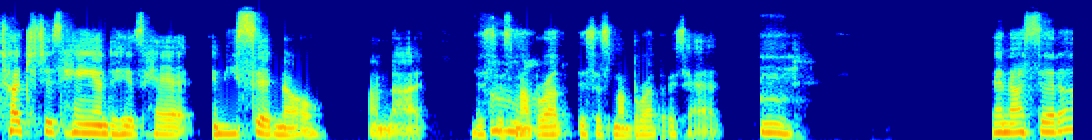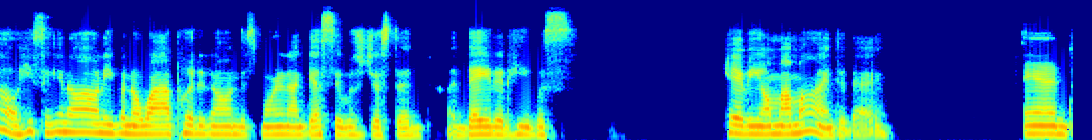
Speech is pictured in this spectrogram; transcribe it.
touched his hand to his hat and he said, No, I'm not. This is my brother. This is my brother's hat. Mm. And I said, Oh, he said, You know, I don't even know why I put it on this morning. I guess it was just a, a day that he was heavy on my mind today. And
